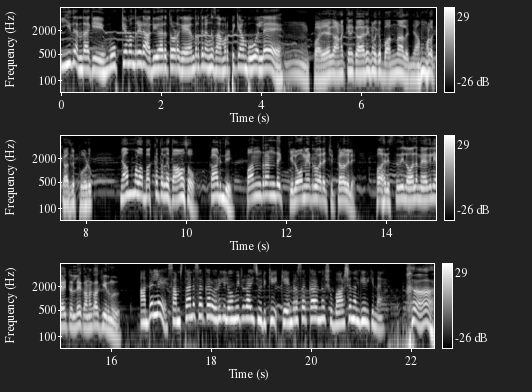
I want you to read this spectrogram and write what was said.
ഇതെന്താക്കി? മുഖ്യമന്ത്രിയുടെ അധികാരത്തോടെ കേന്ദ്രത്തിന് അങ്ങ് സമർപ്പിക്കാൻ പോവല്ലേ? പഴയ കണക്കിന് കാര്യങ്ങളൊക്കെ വന്നാൽ ഞമ്മളൊക്കെ അതിൽ പെടും. ഞമ്മളെ ബക്കത്തല്ലേ താമസോ? കാടിന്റെ? പന്ത്രണ്ട് കിലോമീറ്റർ വരെ ചുറ്റളവിൽ. പരിസ്ഥിതി ലോല മേഖലയായിട്ടല്ലേ കണക്കാക്കിയിരുന്നത്? അതല്ലേ സംസ്ഥാന സർക്കാർ ഒരു കിലോമീറ്ററായി ചുരുക്കി കേന്ദ്ര സർക്കാരിന് ശുപാർശ നൽകിയിരിക്കുന്നേ. ഹാ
